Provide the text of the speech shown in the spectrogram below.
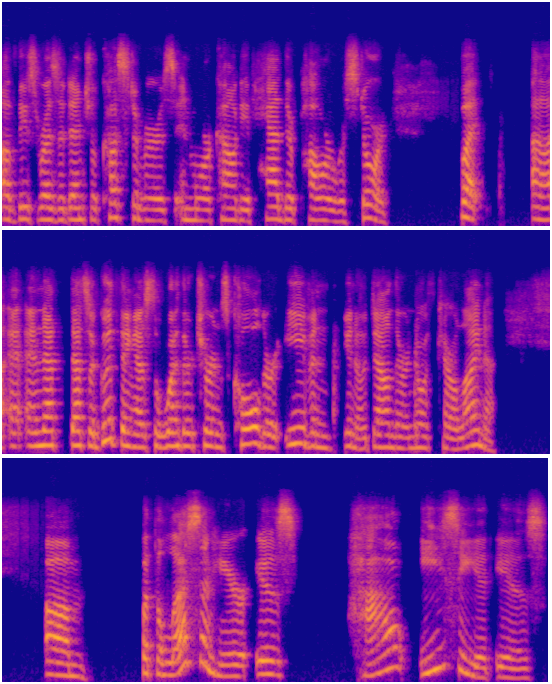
of these residential customers in Moore County have had their power restored. But uh, and that that's a good thing as the weather turns colder, even you know down there in North Carolina. Um, but the lesson here is how easy it is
